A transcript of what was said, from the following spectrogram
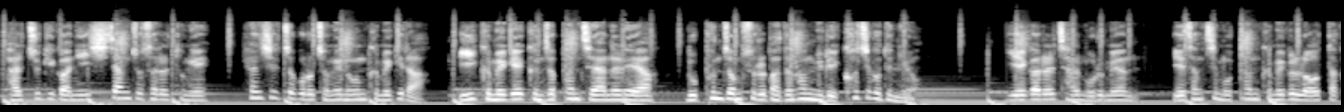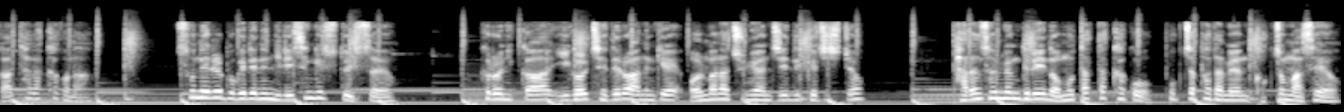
발주기관이 시장 조사를 통해 현실적으로 정해놓은 금액이라 이 금액에 근접한 제안을 해야 높은 점수를 받을 확률이 커지거든요. 예가를 잘 모르면 예상치 못한 금액을 넣었다가 탈락하거나 손해를 보게 되는 일이 생길 수도 있어요. 그러니까 이걸 제대로 아는 게 얼마나 중요한지 느껴지시죠? 다른 설명들이 너무 딱딱하고 복잡하다면 걱정 마세요.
